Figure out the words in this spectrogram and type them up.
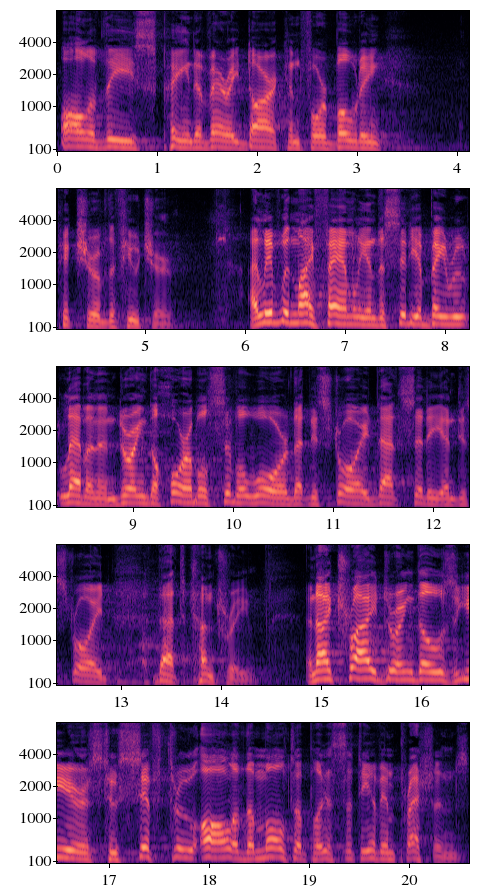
All of these paint a very dark and foreboding picture of the future. I lived with my family in the city of Beirut, Lebanon, during the horrible civil war that destroyed that city and destroyed that country. And I tried during those years to sift through all of the multiplicity of impressions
